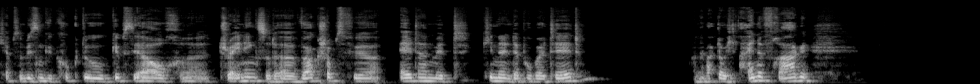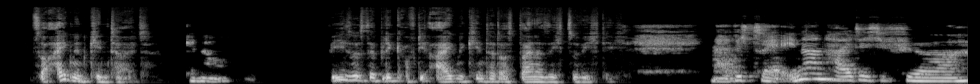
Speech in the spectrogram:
ich habe so ein bisschen geguckt, du gibst ja auch äh, Trainings oder Workshops für Eltern mit Kindern in der Pubertät. Und da war, glaube ich, eine Frage zur eigenen Kindheit. Genau. Wieso ist der Blick auf die eigene Kindheit aus deiner Sicht so wichtig? Sich zu erinnern halte ich für,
